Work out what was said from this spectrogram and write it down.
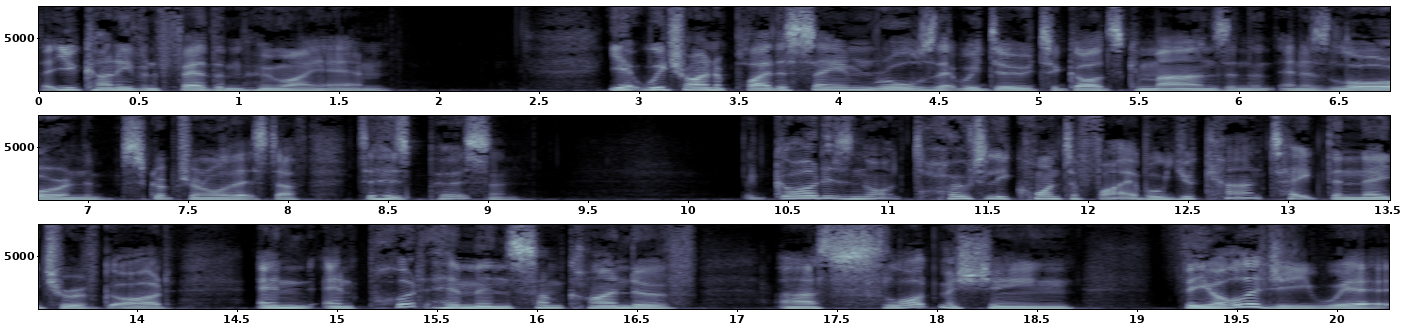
that you can't even fathom who I am. Yet we try and apply the same rules that we do to God's commands and, and His law and the scripture and all that stuff to His person. But God is not totally quantifiable. You can't take the nature of God and and put him in some kind of uh, slot machine theology where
